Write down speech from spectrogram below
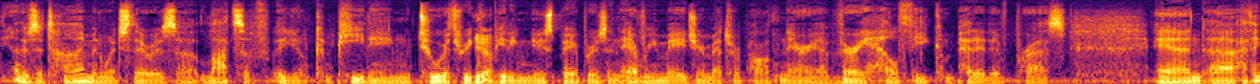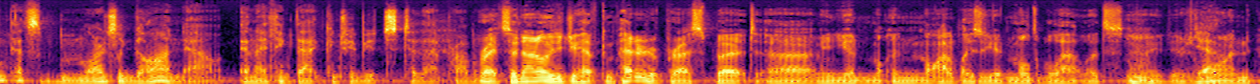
you know there's a time in which there was uh, lots of you know competing two or three Yeah. competing newspapers in every major metropolitan area, very healthy competitive press, and uh, I think that's largely gone now, and I think that contributes to that problem. Right. So not only did you have competitive press, but uh, I mean, you had in a lot of places you had multiple outlets. Now There's Mm-hmm. Yeah. one,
